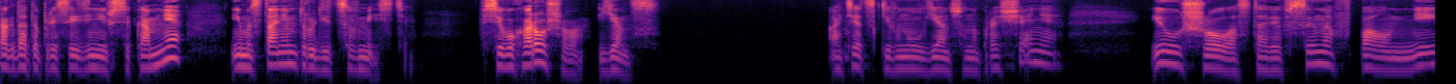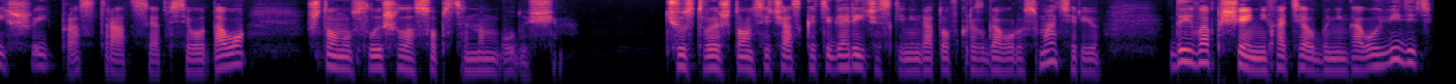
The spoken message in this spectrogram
когда ты присоединишься ко мне, и мы станем трудиться вместе. Всего хорошего, Йенс». Отец кивнул Йенсу на прощание — и ушел, оставив сына в полнейшей прострации от всего того, что он услышал о собственном будущем. Чувствуя, что он сейчас категорически не готов к разговору с матерью, да и вообще не хотел бы никого видеть,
